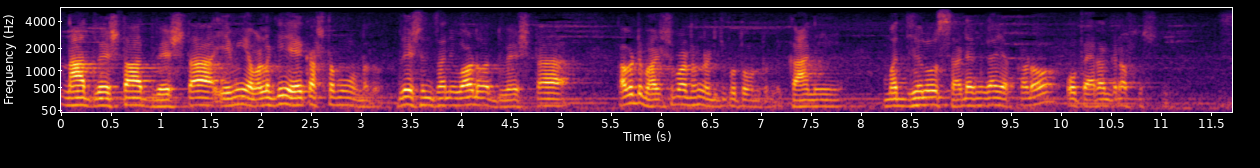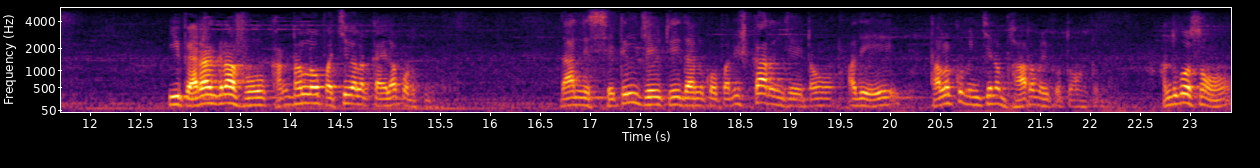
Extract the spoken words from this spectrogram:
నా ద్వేష్ట ద్వేష్ట ఏమీ ఎవరికి ఏ కష్టము ఉండదు. ద్వేషించని వాడు అద్వేష్ట. కాబట్టి భాష్యపాఠం నడిచిపోతూ ఉంటుంది. కానీ మధ్యలో సడన్గా ఎక్కడో ఓ పారాగ్రాఫ్ వస్తుంది. ఈ పారాగ్రాఫ్ కంఠంలో పచ్చి వెలక్కాయలా పడుతుంది. దాన్ని సెటిల్ చేయటం దానికి ఒక పరిష్కారం చేయటం అది తలకు మించిన భారం అయిపోతూ ఉంటుంది. అందుకోసం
